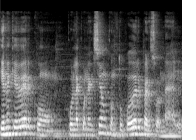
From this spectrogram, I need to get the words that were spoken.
tiene que ver con, la conexión con tu poder personal,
